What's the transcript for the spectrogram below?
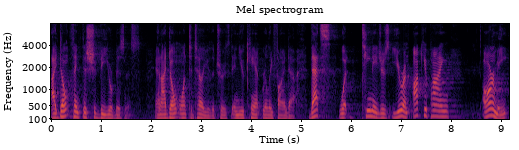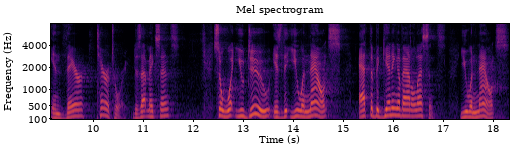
I don't think this should be your business. And I don't want to tell you the truth, and you can't really find out. That's what teenagers, you're an occupying army in their territory. Does that make sense? So, what you do is that you announce at the beginning of adolescence, you announce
